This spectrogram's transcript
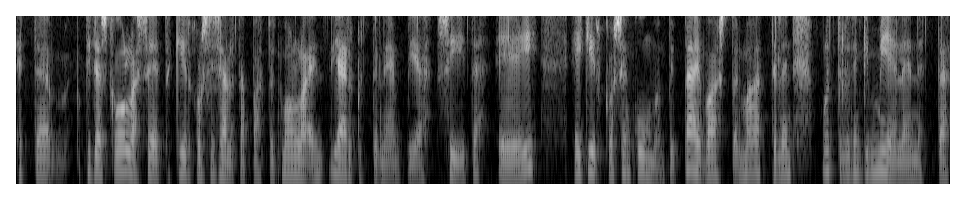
Että pitäisikö olla se, että kirkon sisällä tapahtuu, että me ollaan järkyttäneempiä siitä? Ei. Ei kirkko sen kummempi. Päinvastoin. Mä ajattelen, mulle tuli jotenkin mieleen, että,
